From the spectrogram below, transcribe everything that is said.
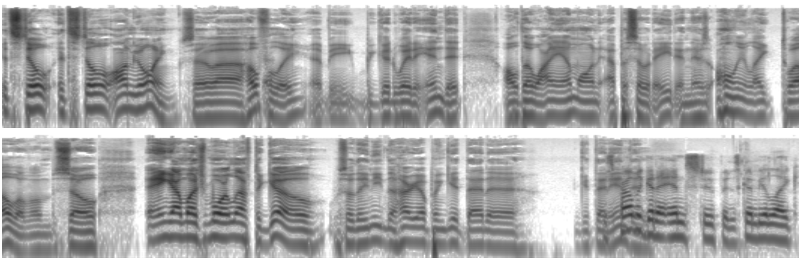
It's still it's still ongoing. So uh, hopefully it'd be be a good way to end it. Although I am on episode eight and there's only like twelve of them, so ain't got much more left to go. So they need to hurry up and get that uh get that. It's probably going to end stupid. It's going to be like,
